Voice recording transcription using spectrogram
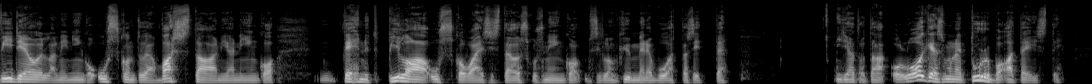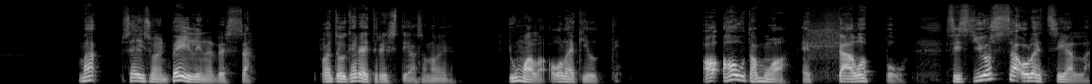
videoillani niinku uskontoja vastaan ja niinku tehnyt pilaa uskovaisista joskus niinku silloin kymmenen vuotta sitten. Ja tota, ollut oikein semmonen turboateisti. Mä seisoin peilin edessä, laitoin kädet ristiin ja sanoin, Jumala, ole kiltti. A- auta mua, että tää loppuu. Siis jos sä olet siellä,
